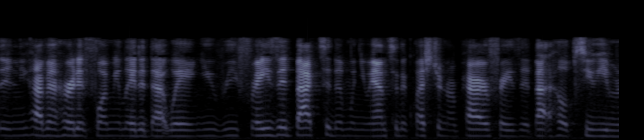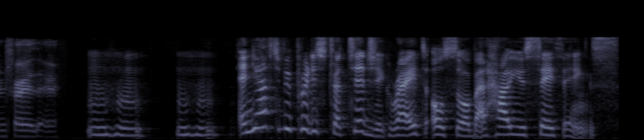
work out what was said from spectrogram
and you haven't heard it formulated that way and you rephrase it back to them when you answer the question or paraphrase it, that helps you even further. Mhm. Mhm. And you have to be pretty strategic, right? Also about how you say things.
